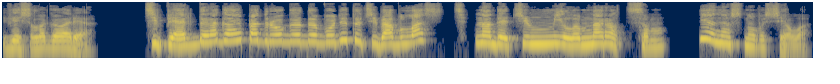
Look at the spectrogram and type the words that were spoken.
весело говоря. «Теперь, дорогая подруга, да будет у тебя власть над этим милым народцем!» И она снова села.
